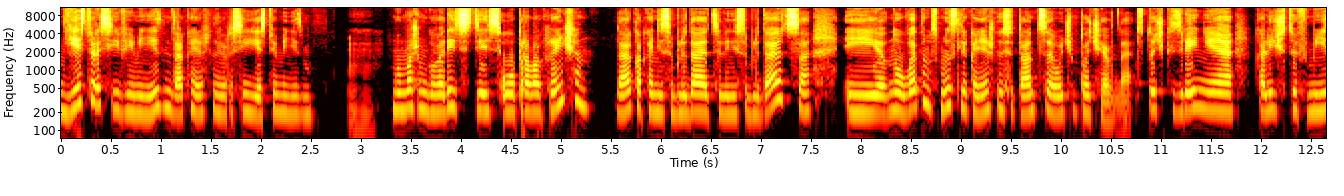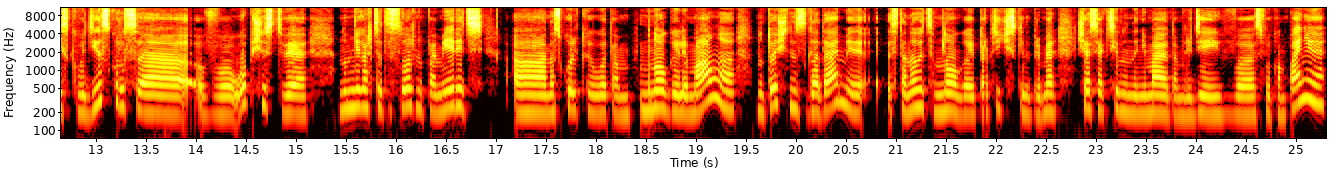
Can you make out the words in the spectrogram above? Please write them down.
Есть в России феминизм, да, конечно, в России есть феминизм. Угу. Мы можем говорить здесь о правах женщин, да, как они соблюдаются или не соблюдаются. И, ну, в этом смысле, конечно, ситуация очень плачевная. С точки зрения количества феминистского дискурса в обществе, ну, мне кажется, это сложно померить, а, насколько его там много или мало, но точно с годами становится много. И практически, например, сейчас я активно нанимаю там людей в свою компанию,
